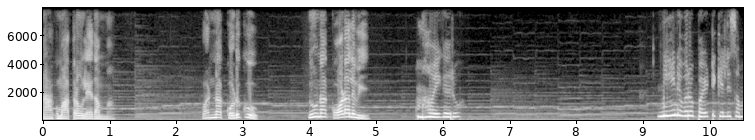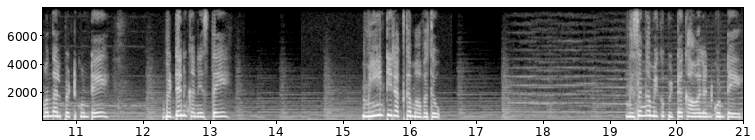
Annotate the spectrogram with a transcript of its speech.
నాకు మాత్రం లేదమ్మా. వాడు నా కొడుకు. నువ్వు నా కోడలివి. మావయ్య గారు నేనెవరో బయటికెళ్ళి సంబంధాలు పెట్టుకుంటే బిడ్డని కనేస్తే మీ ఇంటి రక్తం అవ్వదు. నిజంగా మీకు బిడ్డ కావాలనుకుంటే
